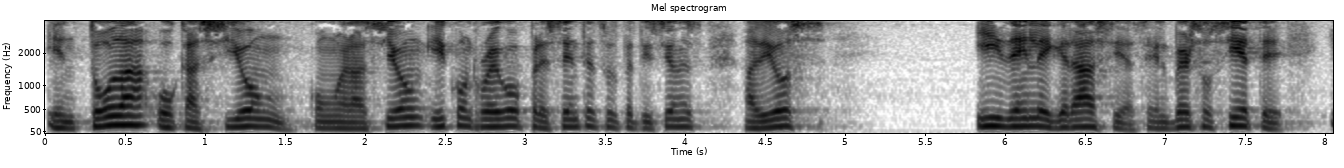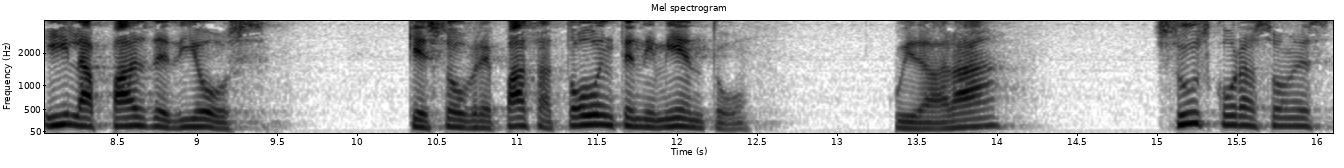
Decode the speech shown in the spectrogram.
en toda ocasión, con oración y con ruego, presenten sus peticiones a Dios y denle gracias. El verso 7, y la paz de Dios, que sobrepasa todo entendimiento, cuidará sus corazones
